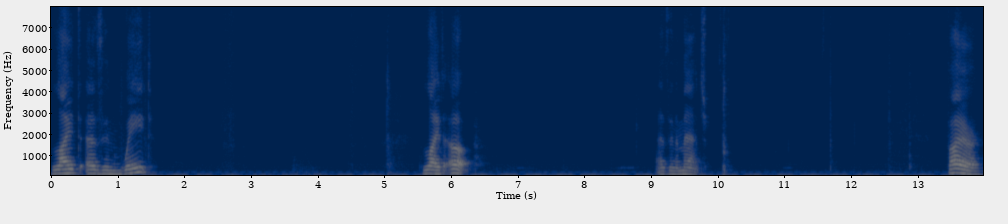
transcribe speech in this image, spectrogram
Light as in weight. Light up as in a match. Fire.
